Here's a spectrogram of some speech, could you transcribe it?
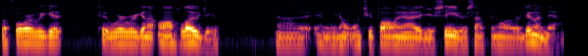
before we get to where we're going to offload you. Uh, and we don't want you falling out of your seat or something while we're doing that.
